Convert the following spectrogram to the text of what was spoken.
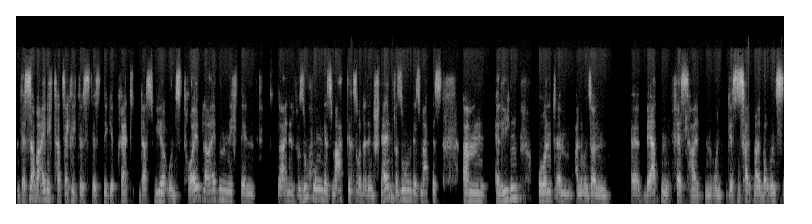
das ist aber eigentlich tatsächlich das, das dicke Brett, dass wir uns treu bleiben, nicht den kleinen Versuchungen des Marktes oder den schnellen Versuchen des Marktes ähm, erliegen und ähm, an unseren äh, Werten festhalten. Und das ist halt mal bei uns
